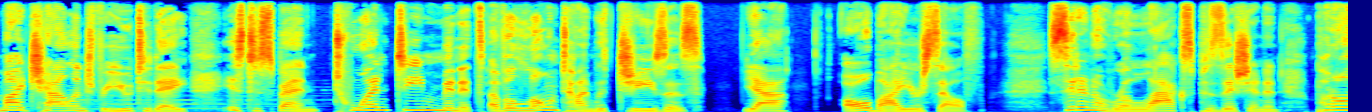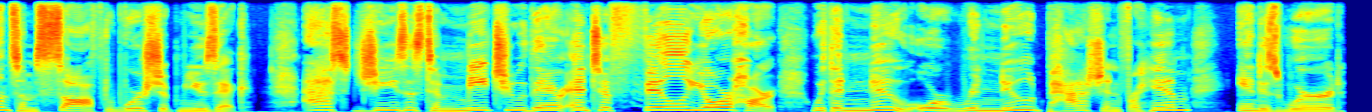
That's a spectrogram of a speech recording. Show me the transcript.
My challenge for you today is to spend 20 minutes of alone time with Jesus. Yeah, all by yourself. Sit in a relaxed position and put on some soft worship music. Ask Jesus to meet you there and to fill your heart with a new or renewed passion for Him and His Word.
